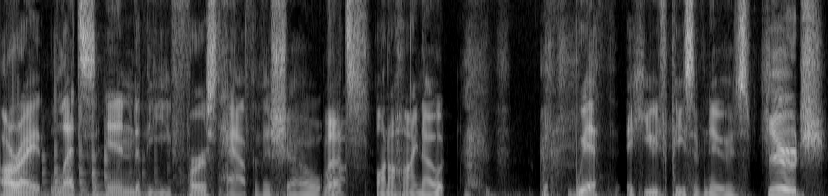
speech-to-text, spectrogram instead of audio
All right, let's end the first half of the show on a- Let's. on a, high note with, with a huge piece of news. Huge.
